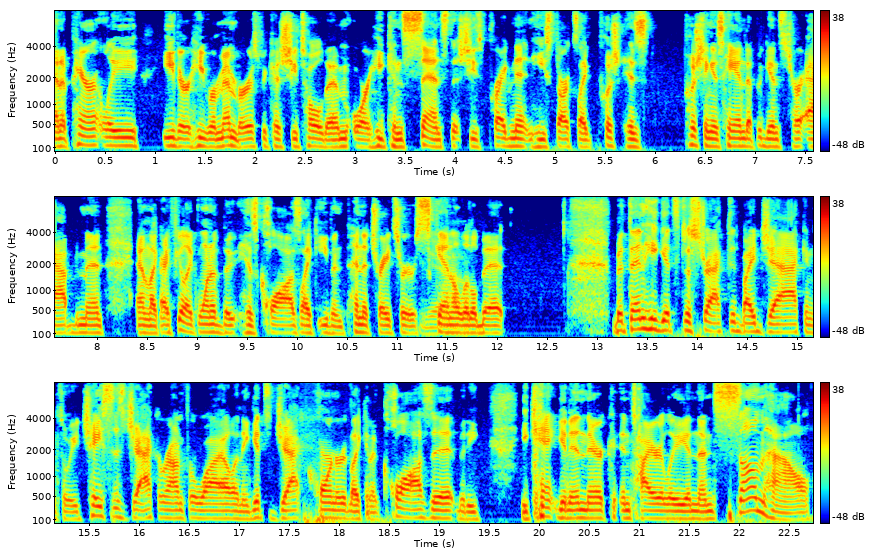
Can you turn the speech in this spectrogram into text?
and apparently, either he remembers because she told him, or he can sense that she's pregnant, and he starts like push his pushing his hand up against her abdomen and like i feel like one of the his claws like even penetrates her skin Yeah. a little bit but then he gets distracted by Jack, and so he chases Jack around for a while, and he gets Jack cornered like in a closet, but he he can't get in there entirely. And then somehow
